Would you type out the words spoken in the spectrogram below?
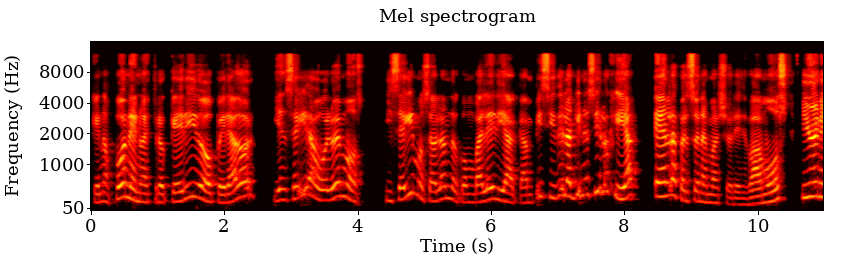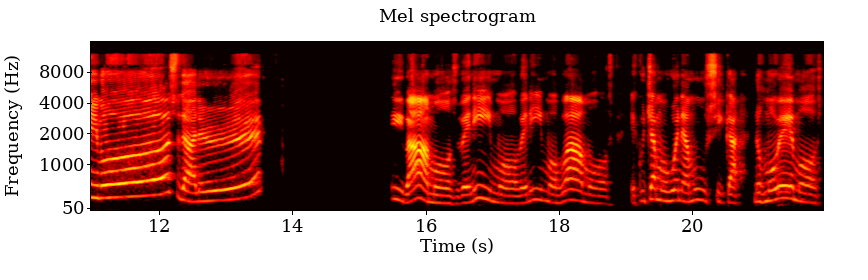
que nos pone nuestro querido operador y enseguida volvemos y seguimos hablando con Valeria Campisi de la kinesiología en las personas mayores. Vamos y venimos, dale. Y vamos, venimos, venimos, vamos, escuchamos buena música, nos movemos,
